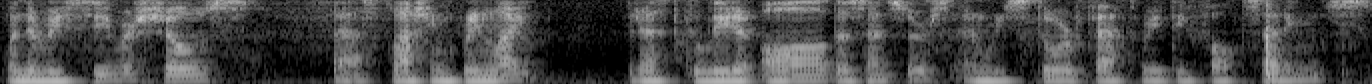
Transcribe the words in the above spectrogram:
When the receiver shows fast flashing green light, it has deleted all the sensors and restored factory default settings.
